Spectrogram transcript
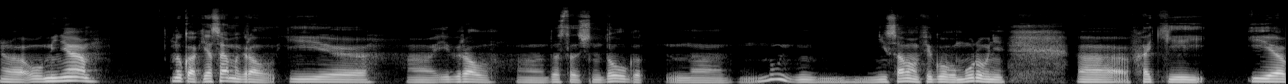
а, у меня, ну как, я сам играл и а, играл а, достаточно долго на ну, не самом фиговом уровне э, в хоккей. И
